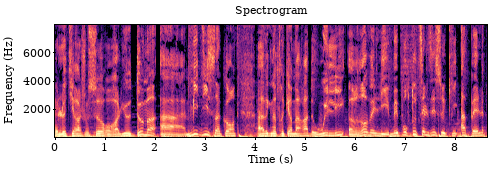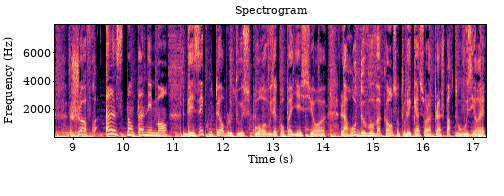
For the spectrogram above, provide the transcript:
Le tirage au sort aura lieu demain à midi 50 avec notre camarade Willy Rovelli. Mais pour toutes celles et ceux qui appellent, j'offre instantanément des écouteurs Bluetooth pour vous accompagner sur euh, la route de vos vacances, en tous les cas sur la plage, partout où vous irez.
